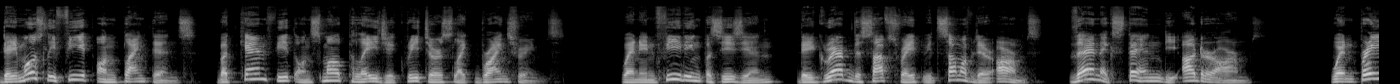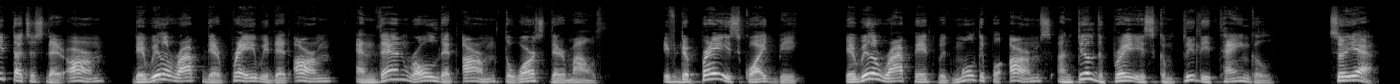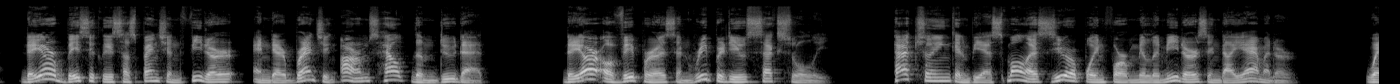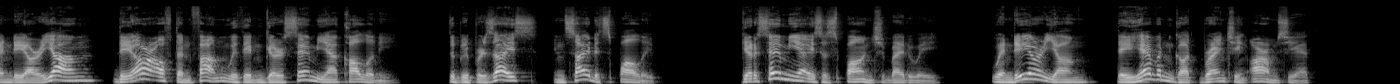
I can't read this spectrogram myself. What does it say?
they mostly feed on planktons, but can feed on small pelagic creatures like brine shrimps. When in feeding position, they grab the substrate with some of their arms, then extend the other arms. When prey touches their arm, they will wrap their prey with that arm and then roll that arm towards their mouth. If the prey is quite big, they will wrap it with multiple arms until the prey is completely tangled. So yeah, they are basically suspension feeder and their branching arms help them do that. They are oviparous and reproduce sexually. Hatchling can be as small as 0.4 millimeters in diameter. When they are young, they are often found within Gersemia colony. To be precise, inside its polyp. Gersemia is a sponge, by the way. When they are young, they haven't got branching arms yet.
